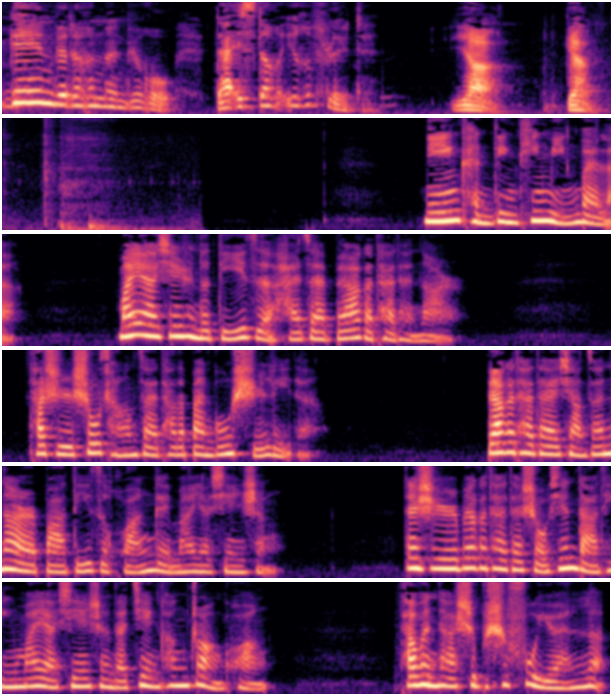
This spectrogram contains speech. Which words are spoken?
Gehen wir doch in mein Büro. Da ist auch Ihre Flöte. Ja, gern. 您肯定听明白了，玛雅先生的笛子还在贝亚格太太那儿，他是收藏在他的办公室里的。贝亚格太太想在那儿把笛子还给玛雅先生，但是贝亚格太太首先打听玛雅先生的健康状况，他问他是不是复原了，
